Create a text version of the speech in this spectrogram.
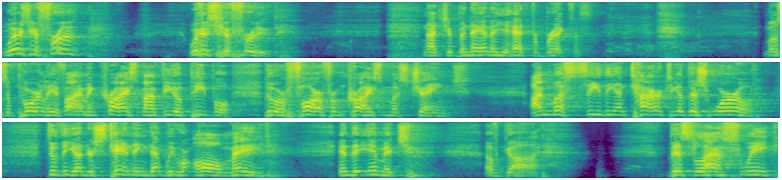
Where's your fruit? Where's your fruit? Not your banana you had for breakfast. Most importantly, if I am in Christ, my view of people who are far from Christ must change. I must see the entirety of this world through the understanding that we were all made in the image of God. This last week,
